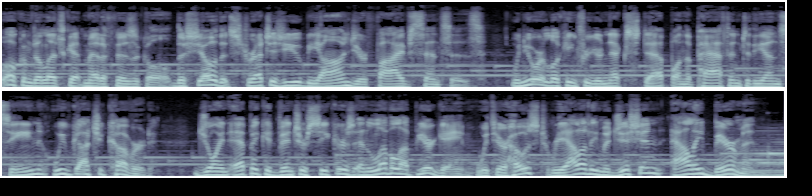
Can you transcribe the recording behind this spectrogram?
Welcome to Let's Get Metaphysical, the show that stretches you beyond your five senses. When you are looking for your next step on the path into the unseen, we've got you covered. Join epic adventure seekers and level up your game with your host, reality magician Ali Bierman.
